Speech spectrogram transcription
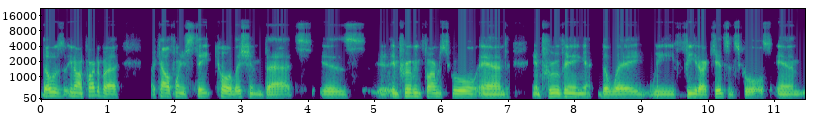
those, you know, I'm part of a, a California state coalition that is improving farm to school and improving the way we feed our kids in schools in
